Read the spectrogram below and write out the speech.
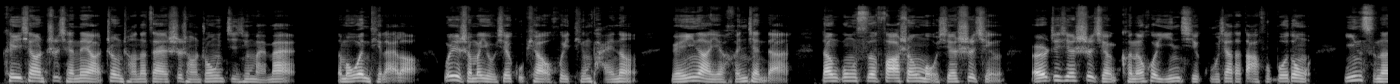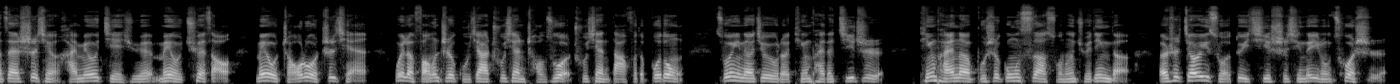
可以像之前那样正常的在市场中进行买卖。那么问题来了，为什么有些股票会停牌呢？原因呢也很简单。当公司发生某些事情，而这些事情可能会引起股价的大幅波动，因此呢，在事情还没有解决、没有确凿、没有着落之前，为了防止股价出现炒作、出现大幅的波动，所以呢，就有了停牌的机制。停牌呢，不是公司啊所能决定的，而是交易所对其实行的一种措施。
